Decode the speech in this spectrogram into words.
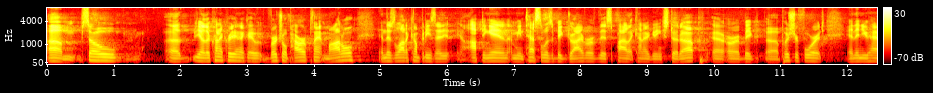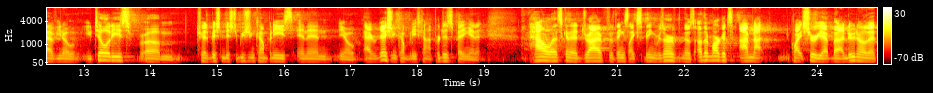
Um, so uh, you know, they're kind of creating like a virtual power plant model, and there's a lot of companies that opting in. I mean, Tesla was a big driver of this pilot kind of getting stood up, uh, or a big uh, pusher for it. And then you have, you know, utilities, um, transmission distribution companies, and then, you know, aggregation companies kind of participating in it. How that's going to drive for things like spinning reserve in those other markets, I'm not quite sure yet, but I do know that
